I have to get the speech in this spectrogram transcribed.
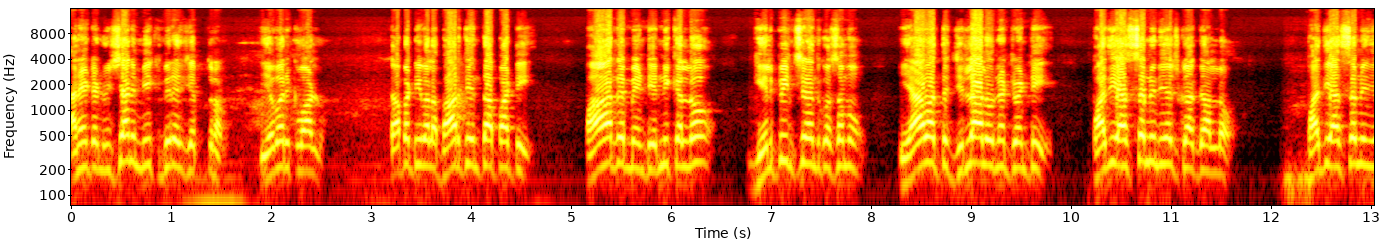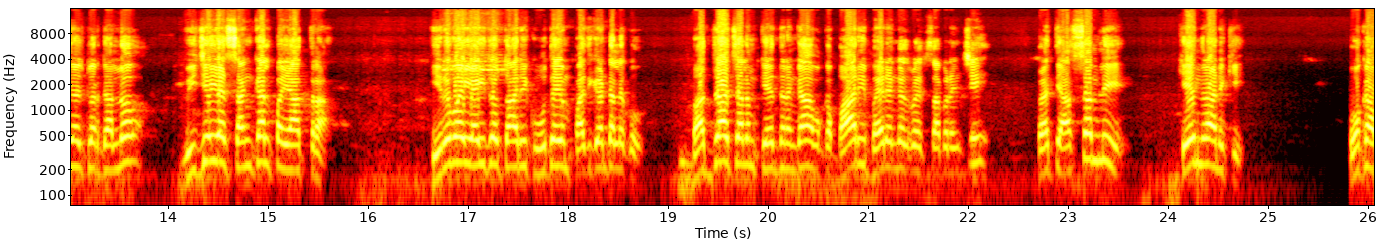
అనేటువంటి విషయాన్ని మీకు మీరే చెప్తున్నారు ఎవరికి వాళ్ళు. కాబట్టి ఇవాళ భారతీయ జనతా పార్టీ పార్లమెంట్ ఎన్నికల్లో గెలిపించినందుకోసము యావత్ జిల్లాలో ఉన్నటువంటి పది అసెంబ్లీ నియోజకవర్గాల్లో పది అసెంబ్లీ నియోజకవర్గాల్లో విజయ సంకల్ప యాత్ర. ఇరవై ఐదో తారీఖు ఉదయం పది గంటలకు భద్రాచలం కేంద్రంగా ఒక భారీ బహిరంగ సభ నుంచి ప్రతి అసెంబ్లీ కేంద్రానికి ఒక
